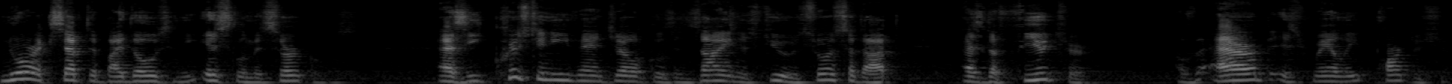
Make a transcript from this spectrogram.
nor accepted by those in the Islamist circles, as the Christian evangelicals and Zionist Jews saw Sadat as the future of Arab Israeli partnership.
